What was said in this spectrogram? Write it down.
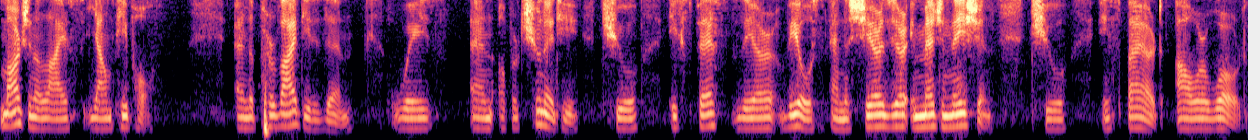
marginalized young people, and provided them with an opportunity to express their views and share their imagination to inspire our world.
